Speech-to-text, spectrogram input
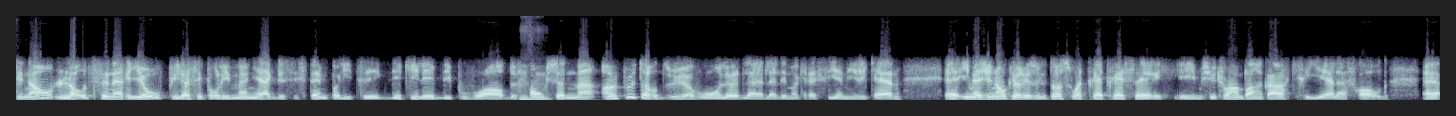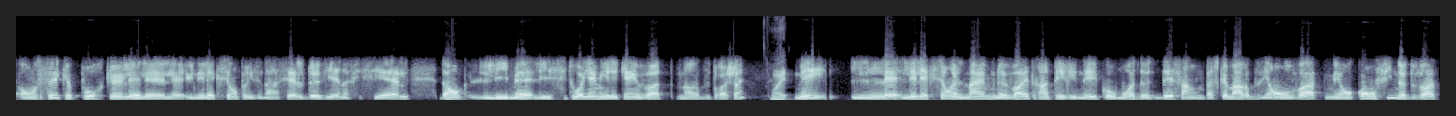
Sinon, l'autre scénario, puis là, c'est pour les maniaques de système politique, d'équilibre des pouvoirs, de mhm. fonctionnement un peu tordu, avouons-le, de la démocratie américaine euh, imaginons que le résultat soit très, très serré. Et M. Trump a encore crié à la fraude. Euh, on sait que pour que une élection présidentielle devienne officielle, donc les, les citoyens américains votent mardi prochain. Mais l'élection elle-même ne va être entérinée qu'au mois de décembre. Parce que mardi, on vote, mais on confie notre vote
